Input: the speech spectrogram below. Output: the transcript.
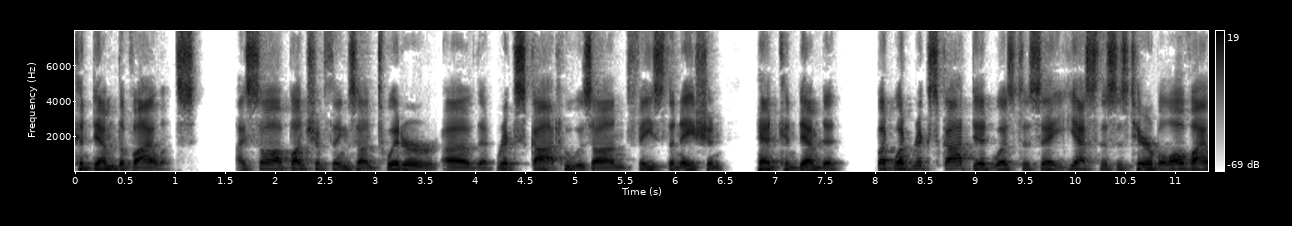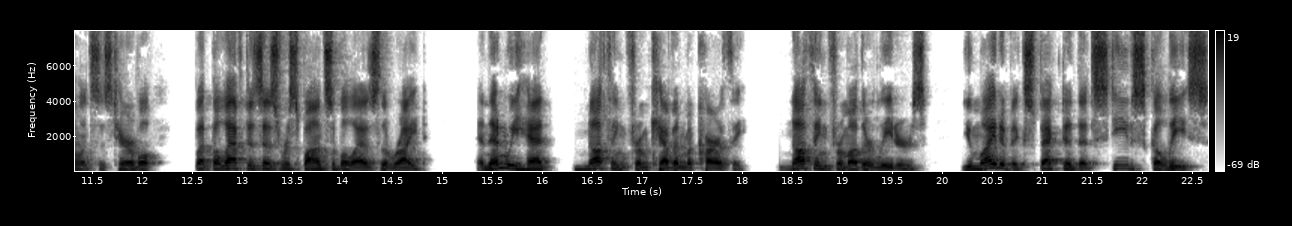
condemned the violence. I saw a bunch of things on Twitter uh, that Rick Scott, who was on Face the Nation, had condemned it. But what Rick Scott did was to say, yes, this is terrible. All violence is terrible, but the left is as responsible as the right. And then we had nothing from Kevin McCarthy, nothing from other leaders. You might have expected that Steve Scalise,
